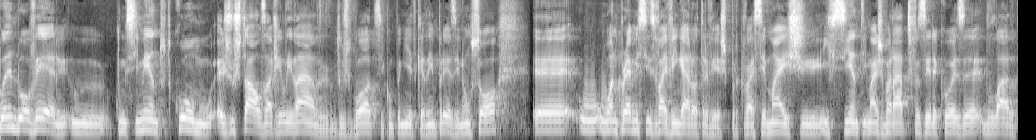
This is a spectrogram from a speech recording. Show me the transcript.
quando houver o conhecimento de como ajustá-los à realidade dos bots e companhia de cada empresa e não só, uh, o on-premises vai vingar outra vez, porque vai ser mais eh, eficiente e mais barato fazer a coisa do lado.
